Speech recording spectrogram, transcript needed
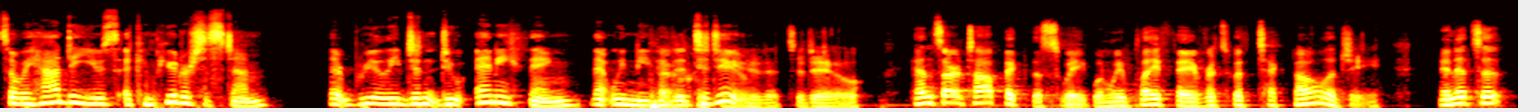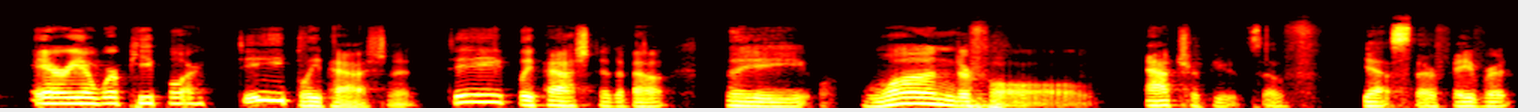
So we had to use a computer system that really didn't do anything that we needed it to do. Needed it to do. Hence our topic this week when we play favorites with technology, and it's an area where people are deeply passionate, deeply passionate about the wonderful attributes of yes, their favorite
